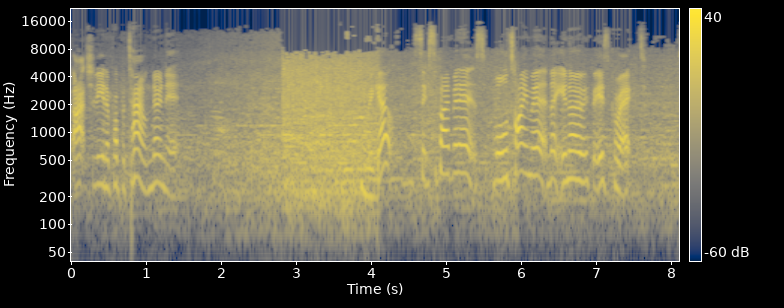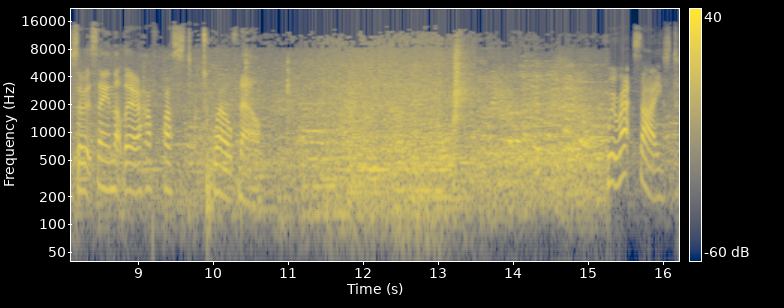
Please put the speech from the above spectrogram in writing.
actually in a proper town, don't it? Here we go. 65 minutes. We'll time it and let you know if it is correct. So it's saying that they're half past 12 now. We're rat sized.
